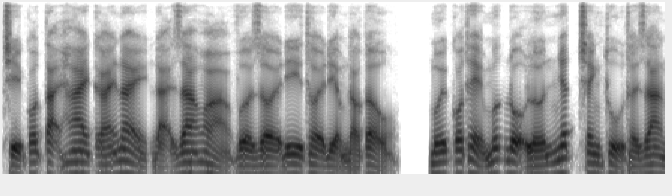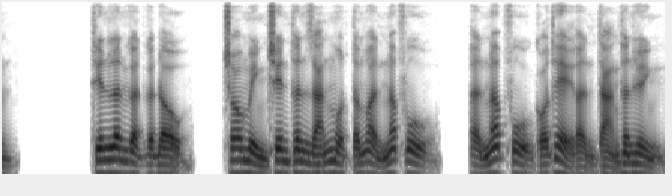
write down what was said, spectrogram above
chỉ có tại hai cái này đại gia hỏa vừa rời đi thời điểm đào tẩu, mới có thể mức độ lớn nhất tranh thủ thời gian. Thiên lân gật gật đầu, cho mình trên thân rắn một tấm ẩn nấp phủ ẩn nấp phủ có thể ẩn tàng thân hình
